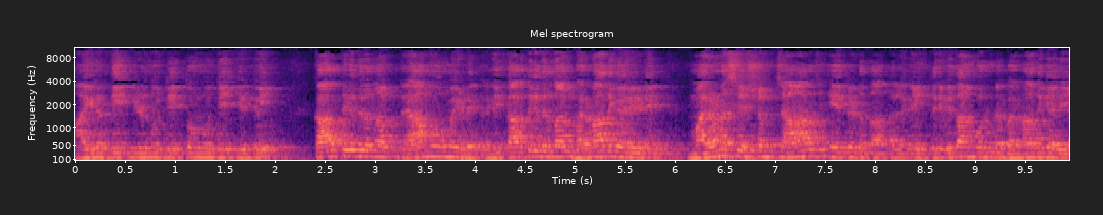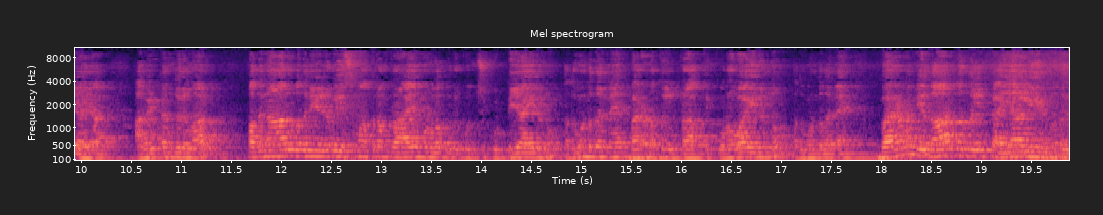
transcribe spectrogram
ആയിരത്തി എഴുന്നൂറ്റി തൊണ്ണൂറ്റി എട്ടിൽ കാർത്തിക തിരുനാൾ രാമോർമ്മയുടെ അല്ലെങ്കിൽ കാർത്തിക തിരുനാൾ ഭരണാധികാരിയുടെ മരണശേഷം ചാർജ് ഏറ്റെടുത്ത അല്ലെങ്കിൽ തിരുവിതാംകൂറിന്റെ ഭരണാധികാരിയായ അവിട്ടം തിരുനാൾ പതിനാറ് പതിനേഴ് വയസ്സ് മാത്രം പ്രായമുള്ള ഒരു കൊച്ചു കുട്ടിയായിരുന്നു. അതുകൊണ്ട് തന്നെ ഭരണത്തിൽ പ്രാപ്തി കുറവായിരുന്നു. അതുകൊണ്ട് തന്നെ ഭരണം യഥാർത്ഥത്തിൽ കൈയാളിയിരുന്നത്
